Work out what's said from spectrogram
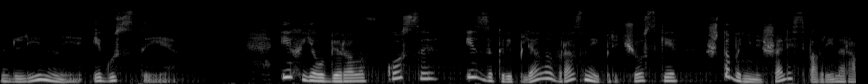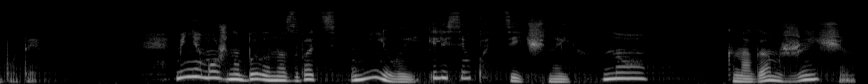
длинные и густые. Их я убирала в косы и закрепляла в разные прически, чтобы не мешались во время работы. Меня можно было назвать милой или симпатичной, но к ногам женщин,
